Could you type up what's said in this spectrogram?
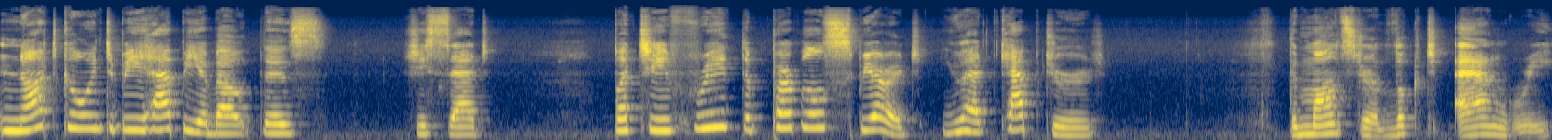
not going to be happy about this, she said. But he freed the purple spirit you had captured. The monster looked angry.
